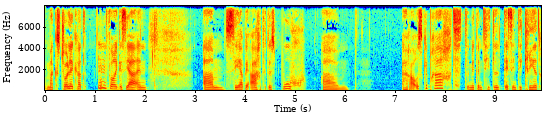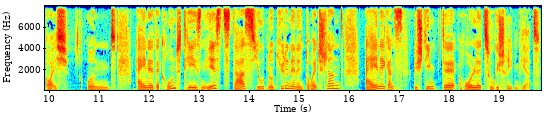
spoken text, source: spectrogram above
Max Czolek hat voriges Jahr ein ähm, sehr beachtetes Buch ähm, herausgebracht mit dem Titel Desintegriert euch. Und eine der Grundthesen ist, dass Juden und Jüdinnen in Deutschland eine ganz bestimmte Rolle zugeschrieben wird.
